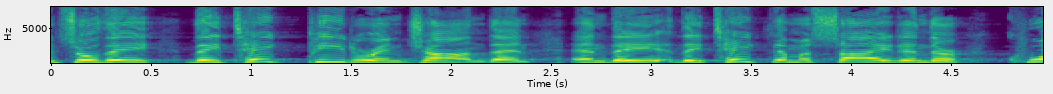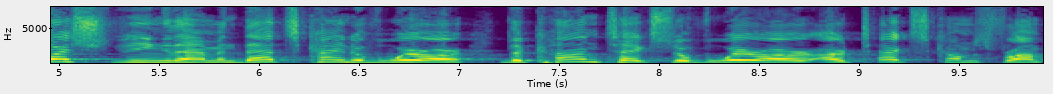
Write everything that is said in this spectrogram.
And so they, they take Peter and John then, and they, they take them aside and they're questioning them. And that's kind of where our, the context of where our, our text comes from.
